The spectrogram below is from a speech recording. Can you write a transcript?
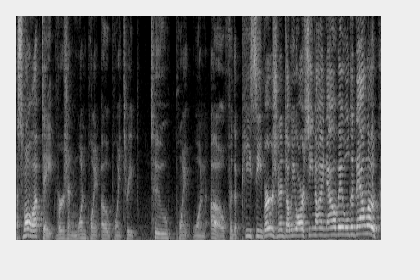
A small update, version 1.0.32.10 for the PC version of WRC9 now available to download.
